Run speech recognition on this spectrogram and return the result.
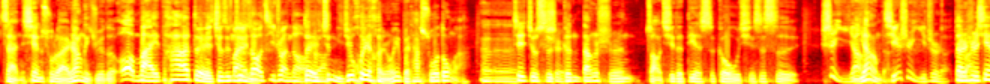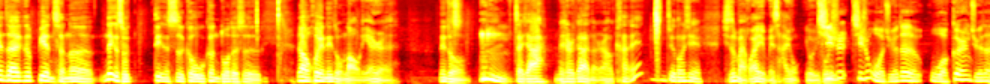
展现出来，让你觉得哦买它，对，就是买到即赚到，对就你就会很容易被它说动啊。嗯嗯嗯，这就是是跟当时早期的电视购物其实是，是一样一样的其实是一致的，但是现在就变成了那个时候电视购物更多的是让会那种老年人。那种 在家没事儿干的，然后看，哎，这个东西其实买回来也没啥用。有一其实，其实我觉得，我个人觉得，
